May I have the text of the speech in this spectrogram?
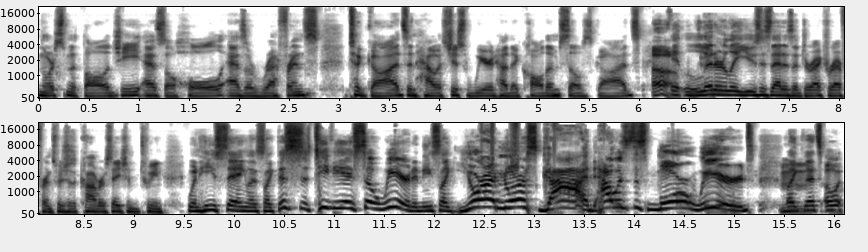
Norse mythology as a whole as a reference to gods and how it's just weird how they call themselves gods. Oh, it literally uses that as a direct reference, which is a conversation between when he's saying this like this is TVA is so weird, and he's like, You're a Norse god. How is this more weird? Like Mm. that's oh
